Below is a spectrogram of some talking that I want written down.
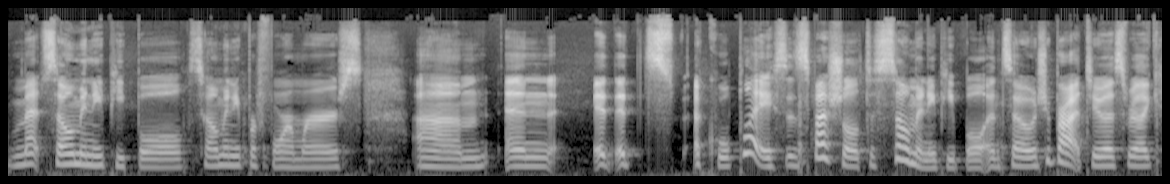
Met so many people, so many performers, um, and it, it's a cool place and special to so many people. And so when she brought it to us, we're like,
